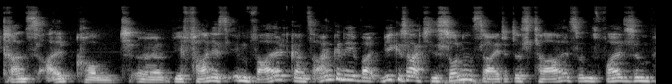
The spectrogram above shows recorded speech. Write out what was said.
Transalp kommt. Äh, wir fahren jetzt im Wald ganz angenehm, weil, wie gesagt, die Sonnenseite des Tals und falls es im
